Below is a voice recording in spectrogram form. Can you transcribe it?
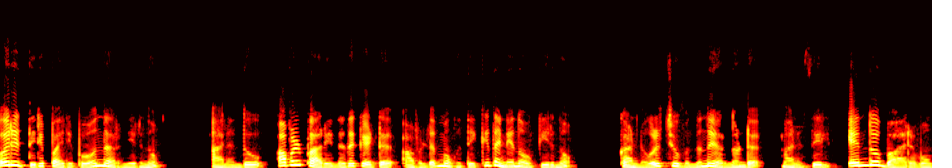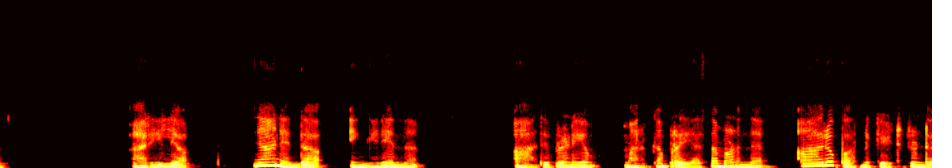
ഒരിത്തിരി പരിഭവം നിറഞ്ഞിരുന്നു. അനന്തു അവൾ പറയുന്നത് കേട്ട് അവളുടെ മുഖത്തേക്ക് തന്നെ നോക്കിയിരുന്നു. കണ്ണുകൾ ചുവന്നു നേർന്നുണ്ട്. മനസ്സിൽ എന്തോ ഭാരവും. അറിയില്ല. ഞാൻ എന്താ ഇങ്ങനെയെന്ന്? ആദ്യ പ്രണയം മറക്കാൻ പ്രയാസമാണെന്ന് ആരോ പറഞ്ഞു കേട്ടിട്ടുണ്ട്.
